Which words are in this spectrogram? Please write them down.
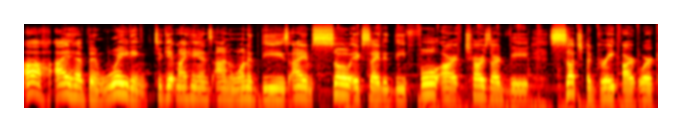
Ah, I have been waiting to get my hands on one of these. I am so excited. The full art Charizard V, such a great artwork.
